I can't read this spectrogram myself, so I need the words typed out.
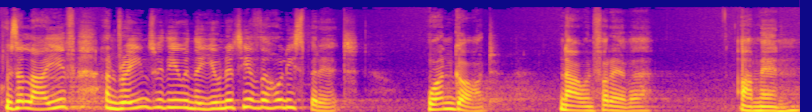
who is alive and reigns with you in the unity of the Holy Spirit, one God, now and forever. Amen.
